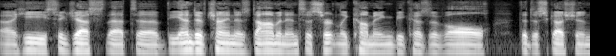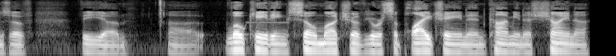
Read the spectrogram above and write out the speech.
Uh, he suggests that uh, the end of China's dominance is certainly coming because of all the discussions of the um, uh, locating so much of your supply chain in communist China,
